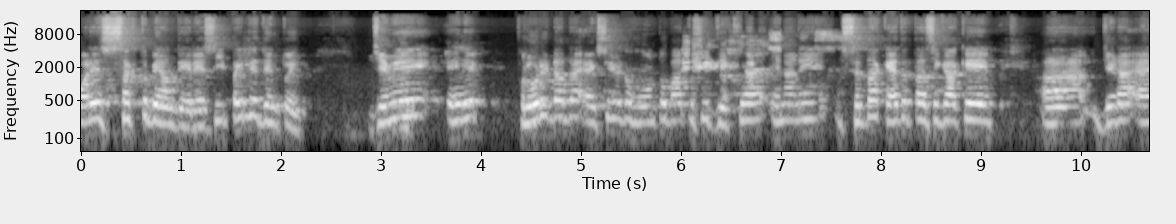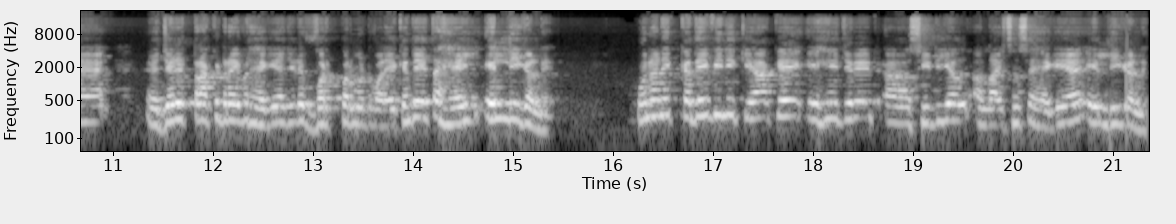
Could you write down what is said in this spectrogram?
ਬੜੇ ਸਖਤ ਬਿਆਨ ਦੇ ਰਹੇ ਸੀ ਪਹਿਲੇ ਦਿਨ ਤੋਂ ਹੀ। ਜਿਵੇਂ ਇਹ ਫਲੋਰੀਡਾ ਦਾ ਐਕਸੀਡੈਂਟ ਹੋਣ ਤੋਂ ਬਾਅਦ ਤੁਸੀਂ ਦੇਖਿਆ ਇਹਨਾਂ ਨੇ ਸਿੱਧਾ ਕਹਿ ਦਿੱਤਾ ਸੀਗਾ ਕਿ ਜਿਹੜਾ ਇਹ ਇਹ ਜਿਹੜੇ ਟਰੱਕ ਡਰਾਈਵਰ ਹੈਗੇ ਆ ਜਿਹੜੇ ਵਰਕ ਪਰਮਿਟ ਵਾਲੇ ਕਹਿੰਦੇ ਇਹ ਤਾਂ ਹੈ ਹੀ ਇਲੀਗਲ ਨੇ। ਉਹਨਾਂ ਨੇ ਕਦੇ ਵੀ ਨਹੀਂ ਕਿਹਾ ਕਿ ਇਹ ਜਿਹੜੇ ਸੀਡੀਐਲ ਲਾਇਸੈਂਸ ਹੈਗੇ ਆ ਇਹ ਲੀਗਲ ਨੇ।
